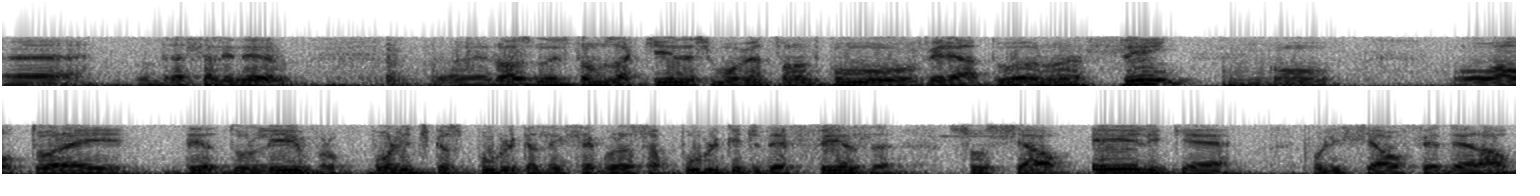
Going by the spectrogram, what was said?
é, André Salineiro, nós não estamos aqui nesse momento falando com o vereador, não é? Sim, uhum. com o autor aí de, do livro Políticas Públicas em Segurança Pública e de Defesa Social, ele que é policial federal.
